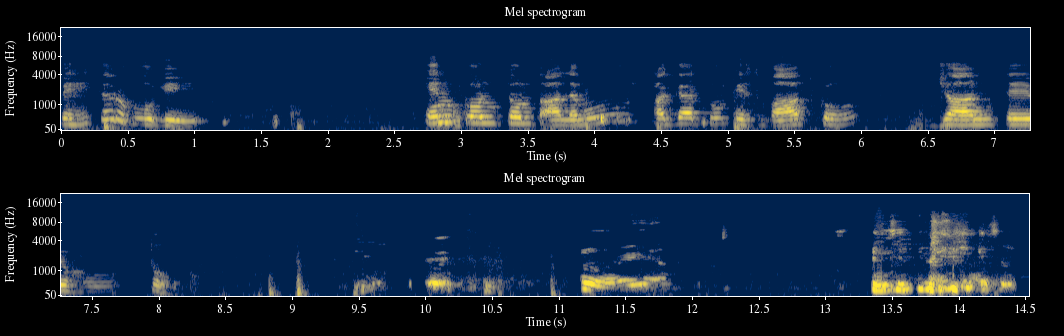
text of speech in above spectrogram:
बेहतर होगी। इन कौन तुम तालमून, अगर तुम इस बात को जानते हो तो।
